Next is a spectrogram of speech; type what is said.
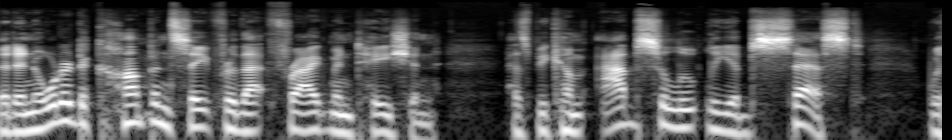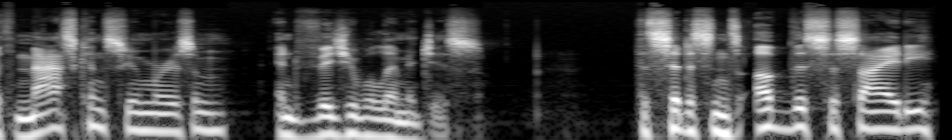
that, in order to compensate for that fragmentation, has become absolutely obsessed with mass consumerism and visual images. The citizens of this society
